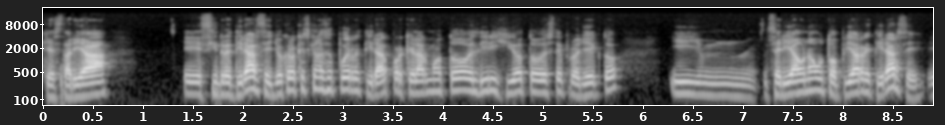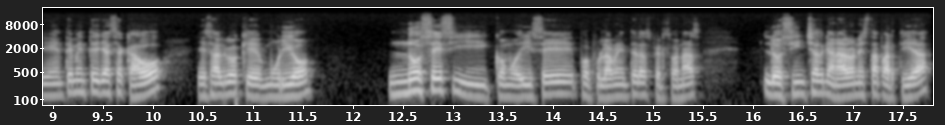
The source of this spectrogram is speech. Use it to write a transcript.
que estaría eh, sin retirarse. Yo creo que es que no se puede retirar porque él armó todo, él dirigió todo este proyecto y mm, sería una utopía retirarse. Evidentemente ya se acabó, es algo que murió. No sé si, como dice popularmente las personas, los hinchas ganaron esta partida,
